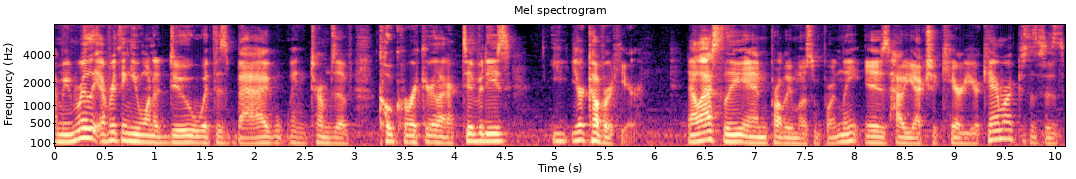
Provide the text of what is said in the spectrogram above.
I mean, really everything you want to do with this bag in terms of co-curricular activities, you're covered here. Now lastly, and probably most importantly, is how you actually carry your camera, because this is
